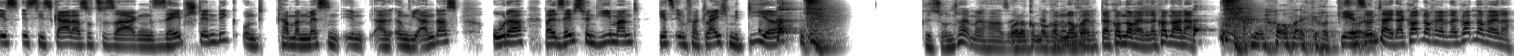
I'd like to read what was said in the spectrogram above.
ist, ist die Skala sozusagen selbstständig und kann man messen im, äh, irgendwie anders? Oder, weil selbst wenn jemand jetzt im Vergleich mit dir. Gesundheit, mein Hase. Boah, da kommt noch einer, noch einer. Da kommt noch einer. Da kommt noch einer. oh mein Gott. sorry. Gesundheit. Da kommt noch einer. Da kommt noch einer.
